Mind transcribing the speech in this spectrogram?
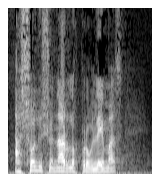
a solucionar los problemas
